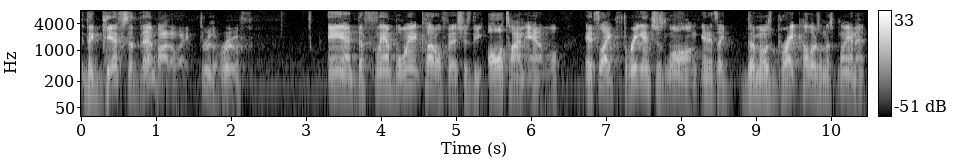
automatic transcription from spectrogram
The gifts of them, by the way, through the roof. And the flamboyant cuttlefish is the all-time animal. It's like three inches long, and it's like the most bright colors on this planet.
